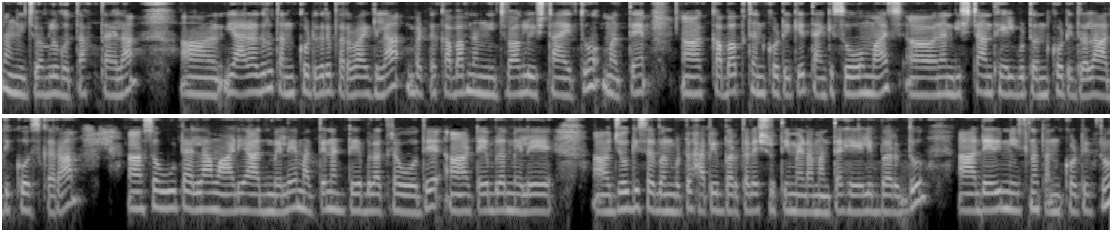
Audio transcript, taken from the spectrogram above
ನಂಗೆ ನಿಜವಾಗ್ಲೂ ಗೊತ್ತಾಗ್ತಾ ಇಲ್ಲ. ಯಾರಾದರೂ ತಂದು ಕೊಟ್ಟಿದ್ರೆ ಪರವಾಗಿಲ್ಲ ಬಟ್ ಕಬಾಬ್ ನಂಗೆ ನಿಜವಾಗ್ಲೂ ಇಷ್ಟ ಆಯಿತು. ಮತ್ತು ಕಬಾಬ್ ತಂದು ಕೊಟ್ಟಿದ್ದಕ್ಕೆ ಥ್ಯಾಂಕ್ ಯು ಸೋ ಮಚ್ ನನಗೆ ಇಷ್ಟ ಅಂತ ಹೇಳ್ಬಿಟ್ಟು ತಂದು ಕೊಟ್ಟಿದ್ರಲ್ಲ ಅದಕ್ಕೋಸ್ಕರ ಸೊ ಊಟ ಎಲ್ಲ ಮಾಡಿ ಆದಮೇಲೆ ಮತ್ತೆ ನಾನು ಟೇಬಲ್ ಹತ್ರ ಹೋದೆ. ಆ ಟೇಬಲ್ ಮೇಲೆ ಜೋಗಿ ಸರ್ ಬಂದ್ಬಿಟ್ಟು ಹ್ಯಾಪಿ ಬರ್ತ್ಡೇ ಶ್ರುತಿ ಮೇಡಮ್ ಅಂತ ಹೇಳಿ ಬರೆದು ಡೈರಿ ಮಿಲ್ಕ್ನ ತಂದು ಕೊಟ್ಟಿದ್ರು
